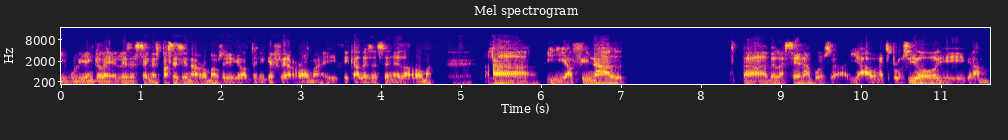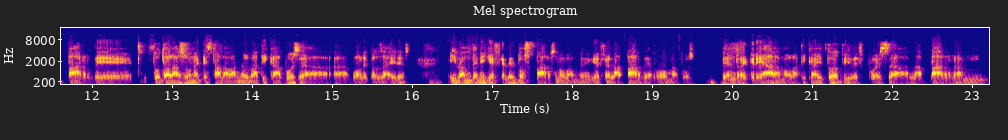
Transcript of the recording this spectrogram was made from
i volien que le- les escenes passessin a Roma, o sigui que vam tenir que fer Roma i ficar les escenes a Roma. Uh, I al final uh, de l'escena pues, uh, hi ha una explosió i gran part de tota la zona que està davant del Vaticà pues, uh, uh, vola pels aires Mm. i vam tenir que fer les dues parts, no? vam tenir que fer la part de Roma pues, ben recreada amb el Vaticà i tot i després uh, la part amb,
